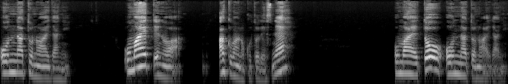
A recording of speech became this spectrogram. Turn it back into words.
女との間に。お前っていうのは悪魔のことですね。お前と女との間に。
